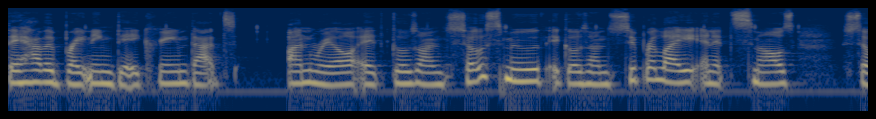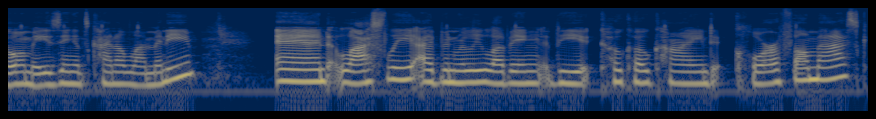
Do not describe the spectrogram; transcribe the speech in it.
They have a brightening day cream that's unreal. It goes on so smooth, it goes on super light, and it smells so amazing. It's kind of lemony. And lastly, I've been really loving the Cocokind chlorophyll mask.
